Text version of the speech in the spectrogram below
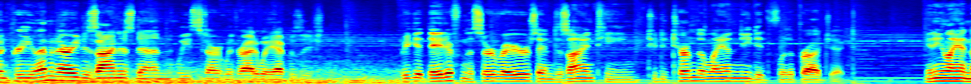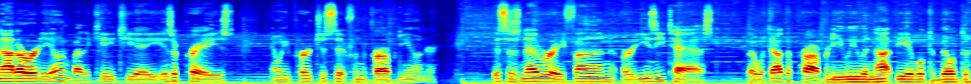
When preliminary design is done, we start with right-of-way acquisition. We get data from the surveyors and design team to determine the land needed for the project. Any land not already owned by the KTA is appraised and we purchase it from the property owner. This is never a fun or easy task, but without the property we would not be able to build the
